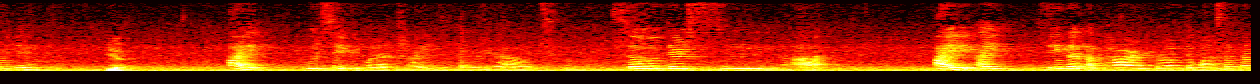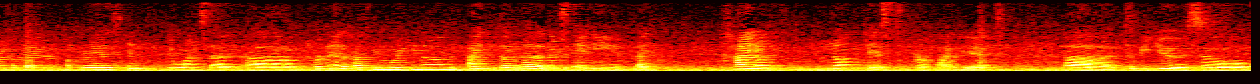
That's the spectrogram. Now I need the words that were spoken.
project? Yeah, I would say people are trying to figure it out. So there's, mm, uh, I, I think that apart from the ones that come from of Congress and the ones that um, Cornell has been working on, I don't know that there's any like kind of non-test profile yet uh, to be used. So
